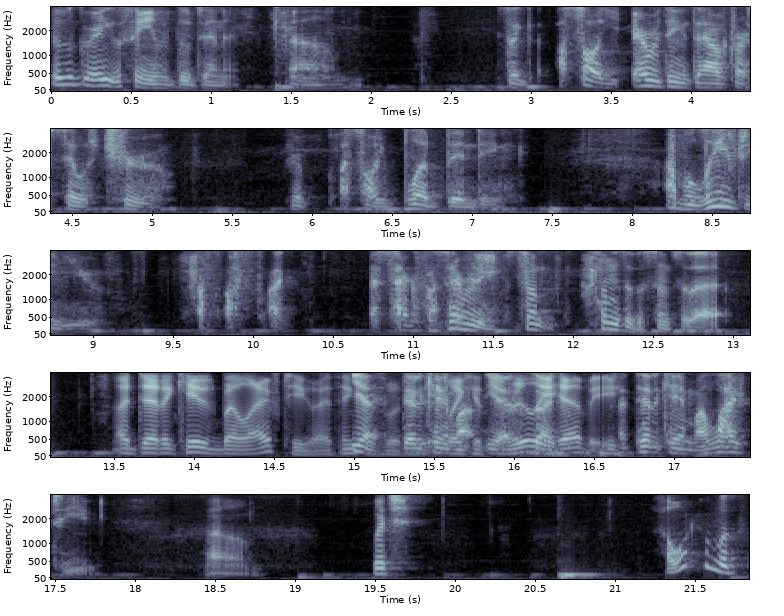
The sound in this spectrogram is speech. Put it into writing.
It's a great scene for the lieutenant. Um, he's like, "I saw you. Everything that Avatar said was true. Your, I saw you blood bending. I believed in you. I, I, I, I sacrificed everything. Some, something to the sense of that." I dedicated my life to you. I think Yeah, is what it, dedicated like my- it's yeah, really exactly. heavy. I dedicated my life to you. Um, which I wonder what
